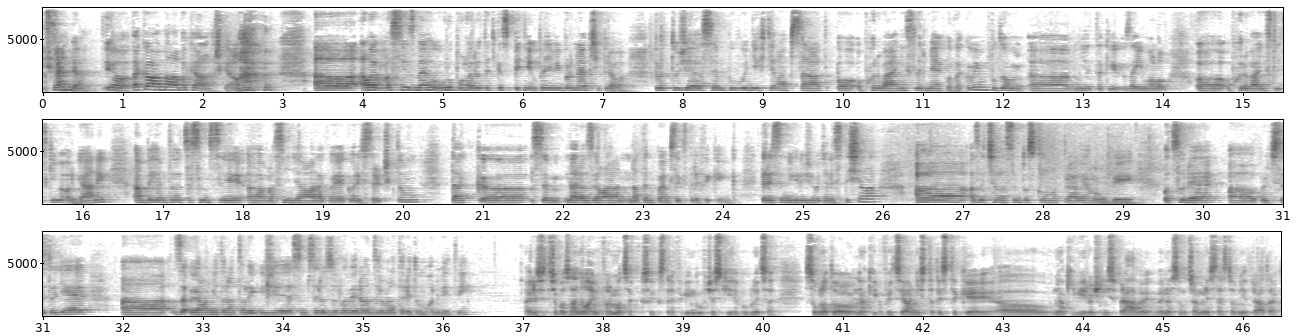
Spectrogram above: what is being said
Těžký. Sranda, jo, taková malá bakalářka, no. A, ale vlastně z mého úhlu pohledu teďka zpětně úplně výborná příprava, protože já jsem původně chtěla psát o obchodování s lidmi jako takovým, potom uh, mě taky zajímalo uh, obchodování s lidskými orgány a během toho, co jsem si uh, vlastně dělala takový jako research k tomu, tak uh, jsem narazila na ten pojem sex trafficking, který jsem nikdy v životě neslyšela a, a začala jsem to zkoumat právě hlouběji, o co jde a proč se to děje a zaujalo mě to natolik, že jsem se rozhodla věnovat zrovna tady tomu odvětví. A když si třeba záněla informace k sex traffickingu v České republice, jsou na to nějaké oficiální statistiky, nějaké výroční zprávy, věnuje se třeba ministerstvo vnitra a tak?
